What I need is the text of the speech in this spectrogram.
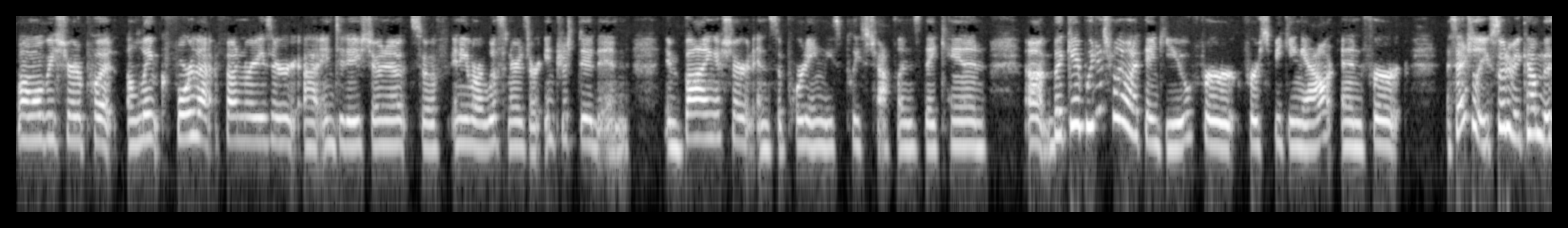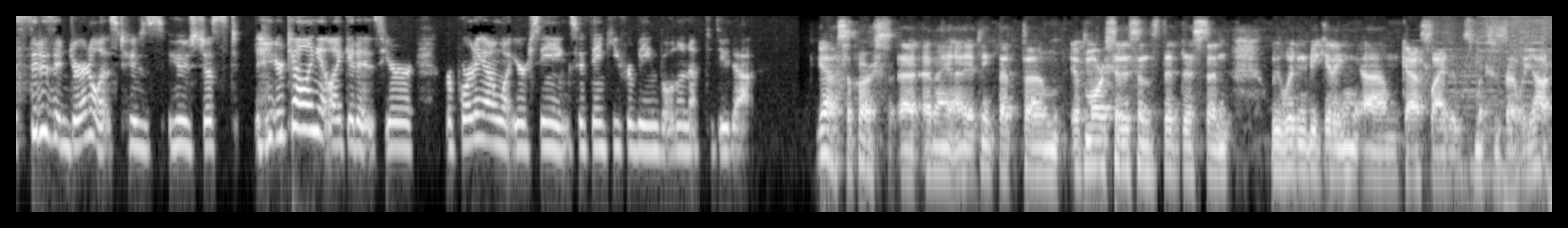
Well, we'll be sure to put a link for that fundraiser uh, in today's show notes. So if any of our listeners are interested in in buying a shirt and supporting these police chaplains, they can. Um, but Gabe, we just really want to thank you for for speaking out and for essentially you've sort of become this citizen journalist who's who's just you're telling it like it is. You're reporting on what you're seeing. So thank you for being bold enough to do that. Yes, of course. Uh, and I, I, think that um, if more citizens did this, then we wouldn't be getting um, gaslighted as much as that we are.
